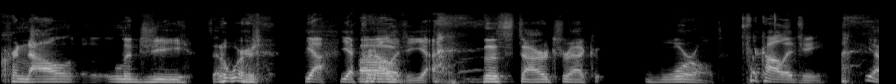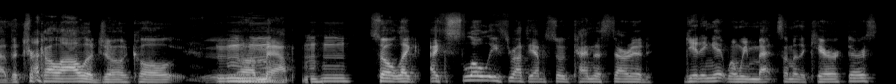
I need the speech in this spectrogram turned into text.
chronology. Is that a word? yeah, yeah. Chronology, yeah. the Star Trek world. Trichology. Yeah, the trichological uh, Mhm. map. Mm-hmm. So, like, I slowly throughout the episode kind of started getting it when we met some of the characters.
